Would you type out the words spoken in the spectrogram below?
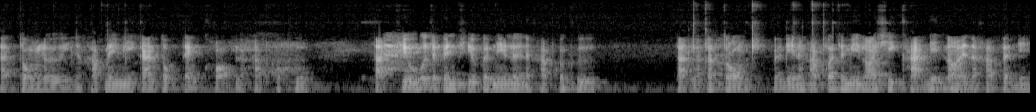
ตัดตรงเลยนะครับ ไม่มีการตกแต่งขอบนะครับ ก็คือ ตัดผิวก็จะเป็นผิวแบบนี้เลยนะครับ ก็คือ ตัดแล้วก็ตรงแบบนี้นะครับ ก็จะมีรอยฉีกขาดนิดหน่อยนะครับ แบบนี้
